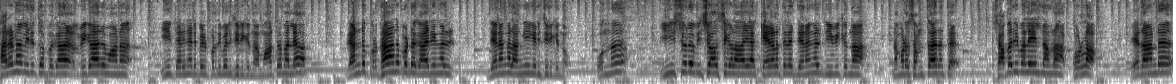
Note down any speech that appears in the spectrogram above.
ഭരണവിരുദ്ധ വികാ- വികാരമാണ് ഈ തെരഞ്ഞെടുപ്പിൽ പ്രതിഫലിച്ചിരിക്കുന്നത്. മാത്രമല്ല രണ്ട് പ്രധാനപ്പെട്ട കാര്യങ്ങൾ ജനങ്ങൾ അംഗീകരിച്ചിരിക്കുന്നു. ഒന്ന് ഈശ്വര വിശ്വാസികളായ കേരളത്തിലെ ജനങ്ങൾ ജീവിക്കുന്ന നമ്മുടെ സംസ്ഥാനത്ത് ശബരിമലയിൽ നടന്ന കൊള്ള ഏതാണ്ട്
